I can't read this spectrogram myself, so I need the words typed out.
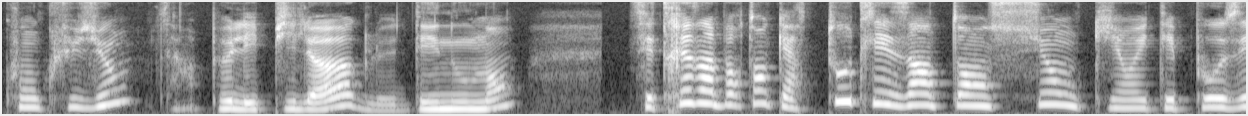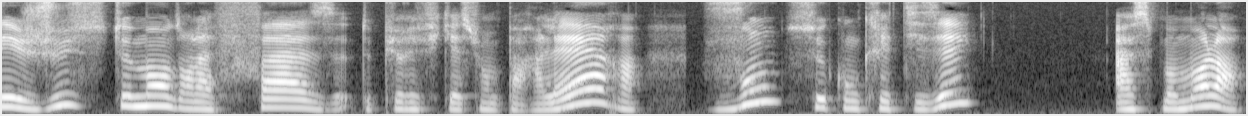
conclusion, c'est un peu l'épilogue, le dénouement. C'est très important car toutes les intentions qui ont été posées justement dans la phase de purification par l'air vont se concrétiser à ce moment-là.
